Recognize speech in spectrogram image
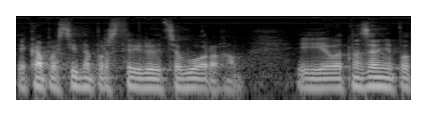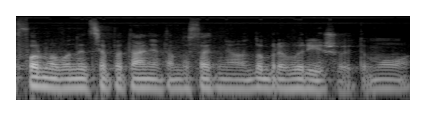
яка постійно прострілюється ворогом. І от наземні платформи вони це питання там достатньо добре вирішують. Тому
